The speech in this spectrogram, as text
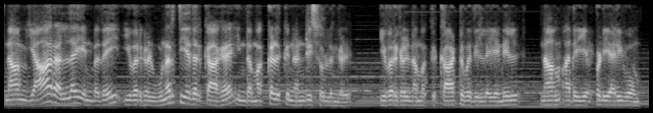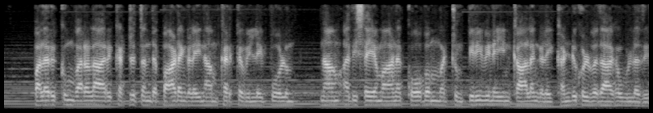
நாம் யார் அல்ல என்பதை இவர்கள் உணர்த்தியதற்காக இந்த மக்களுக்கு நன்றி சொல்லுங்கள். இவர்கள் நமக்கு காட்டுவதில்லை எனில் நாம் அதை எப்படி அறிவோம்? பலருக்கும் வரலாறு கற்றுத்தந்த பாடங்களை நாம் கற்கவில்லை போலும் நாம் அதிசயமான கோபம் மற்றும் பிரிவினையின் காலங்களை கண்டுகொள்வதாக உள்ளது.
